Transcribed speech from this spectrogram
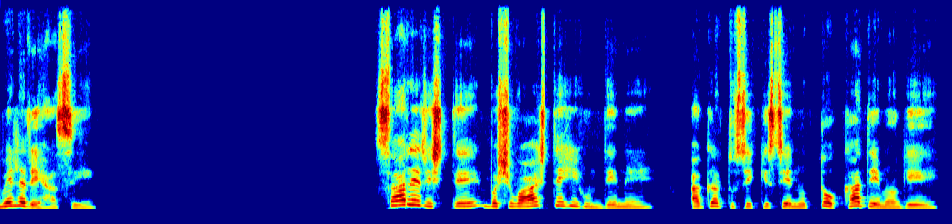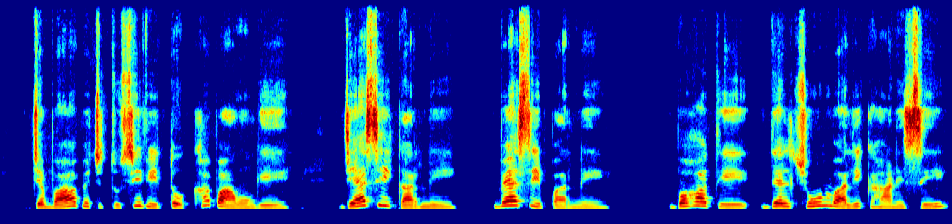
ਮਿਲ ਰਿਹਾ ਸੀ। ਸਾਰੇ ਰਿਸ਼ਤੇ ਵਿਸ਼ਵਾਸ ਤੇ ਹੀ ਹੁੰਦੇ ਨੇ। ਅਗਰ ਤੁਸੀਂ ਕਿਸੇ ਨੂੰ ਧੋਖਾ ਦੇਵੋਗੇ, ਜਵਾਬ ਵਿੱਚ ਤੁਸੀਂ ਵੀ ਧੋਖਾ ਪਾਵੋਗੇ। ਜੈਸੀ ਕਰਨੀ, ਵੈਸੀ ਭਰਨੀ। ਬਹੁਤ ਹੀ ਦਿਲ ਛੂਹਣ ਵਾਲੀ ਕਹਾਣੀ ਸੀ।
